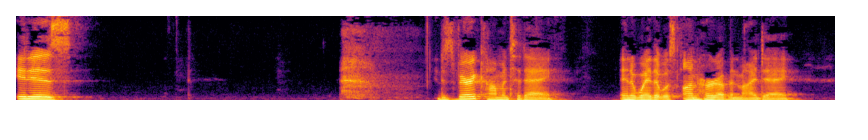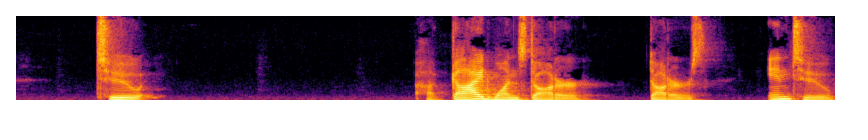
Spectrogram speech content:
it is it is very common today in a way that was unheard of in my day to uh, guide one's daughter daughters into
